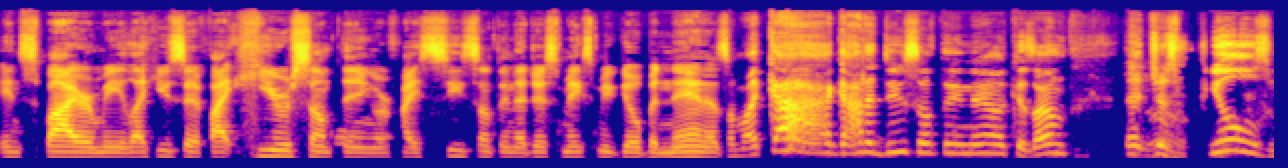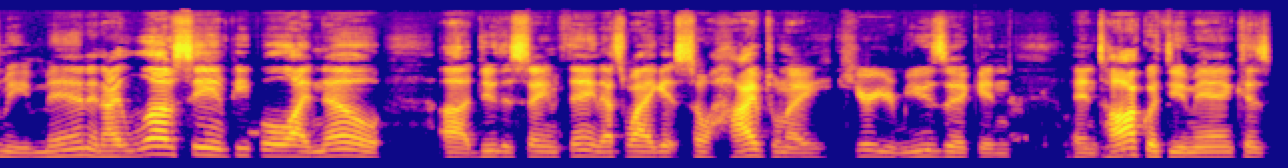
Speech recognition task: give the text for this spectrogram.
inspire me. Like you said, if I hear something or if I see something that just makes me go bananas, I'm like, ah, I got to do something now because I'm that just fuels me, man. And I love seeing people I know uh, do the same thing. That's why I get so hyped when I hear your music and and talk with you, man. Because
